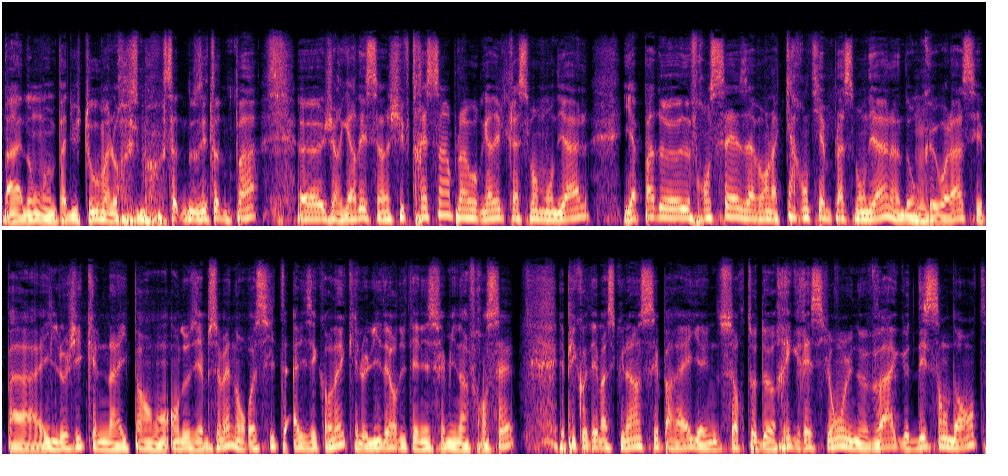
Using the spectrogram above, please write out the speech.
Bah non, pas du tout. Malheureusement, ça ne nous étonne pas. Euh, J'ai regardé, c'est un chiffre très simple. Hein, vous regardez le classement mondial. Il n'y a pas de, de, Française avant la 40e place mondiale. Donc mmh. voilà, c'est pas illogique qu'elle n'aille pas en, en, deuxième semaine. On recite Alizé Cornet, qui est le leader du tennis féminin français. Et puis côté masculin, c'est pareil. Il y a une sorte de régression, une vague descendante.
